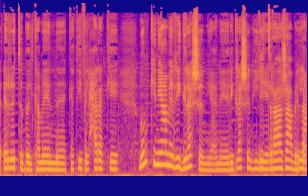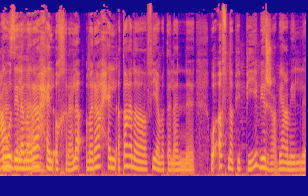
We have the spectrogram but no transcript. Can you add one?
irritable آه، كمان آه، كثيف الحركة. ممكن يعمل regression يعني regression هي يتراجع العودة لمراحل أخرى. لا مراحل قطعنا فيها مثلا آه، وقفنا بيبي بيرجع بيعمل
